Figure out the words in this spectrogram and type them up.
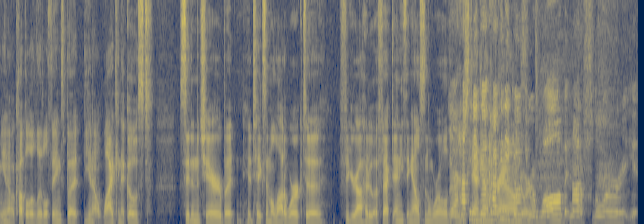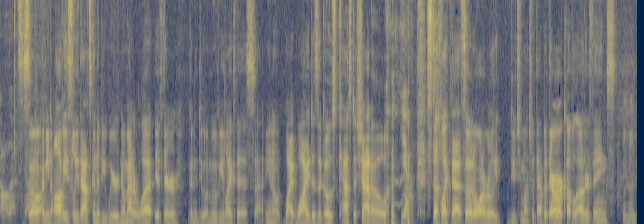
no. You know, a couple of little things, but you know, why can a ghost sit in a chair, but it takes him a lot of work to figure out how to affect anything else in the world, yeah, or how can he standing go? on the How can he ground, go or through a wall but not a floor? All that stuff. so. I mean, obviously, that's going to be weird no matter what. If they're going to do a movie like this, uh, you know, why why does a ghost cast a shadow? yeah, stuff like that. So I don't want to really do too much with that. But there are a couple of other things Mhm.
